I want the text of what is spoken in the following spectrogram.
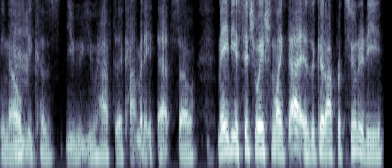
You know, Hmm. because you you have to accommodate that. So maybe a situation like that is a good opportunity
